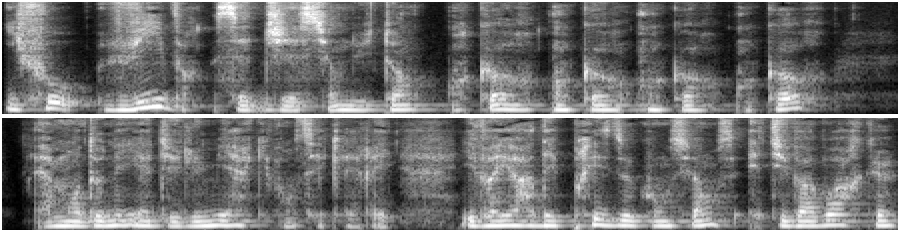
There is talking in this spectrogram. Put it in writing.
il faut vivre cette gestion du temps encore, encore, encore, encore, à un moment donné, il y a des lumières qui vont s'éclairer. Il va y avoir des prises de conscience et tu vas voir que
